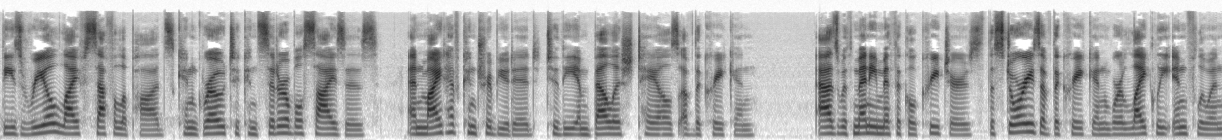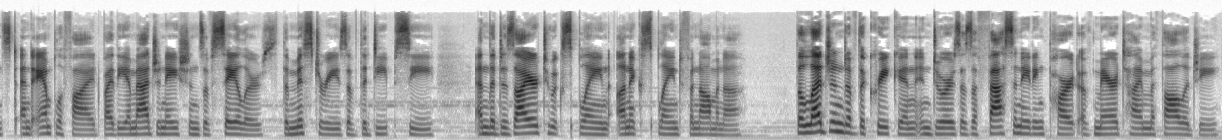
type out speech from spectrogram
These real life cephalopods can grow to considerable sizes and might have contributed to the embellished tales of the Kraken. As with many mythical creatures, the stories of the Kraken were likely influenced and amplified by the imaginations of sailors, the mysteries of the deep sea, and the desire to explain unexplained phenomena. The legend of the Kraken endures as a fascinating part of maritime mythology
